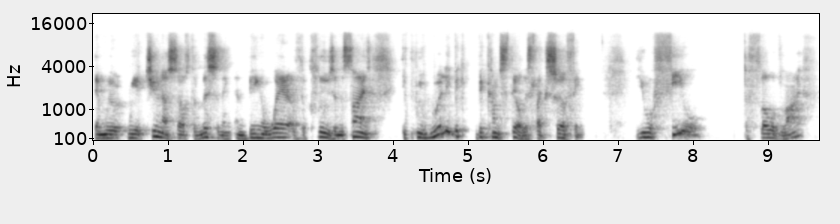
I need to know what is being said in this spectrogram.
Then we we attune ourselves to listening and being aware of the clues and the signs. If we really be- become still, it's like surfing. You will feel the flow of life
